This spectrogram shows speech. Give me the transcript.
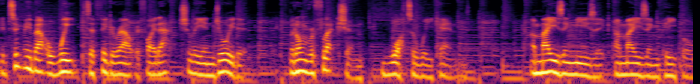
it took me about a week to figure out if I'd actually enjoyed it, but on reflection, what a weekend. Amazing music, amazing people,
